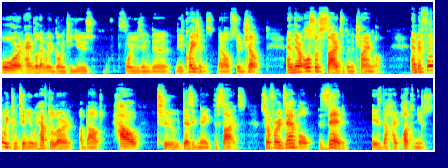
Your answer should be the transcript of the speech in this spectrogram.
or an angle that we're going to use for using the, the equations that I'll soon show. And there are also sides within the triangle. And before we continue, we have to learn about how to designate the sides. So for example, Z is the hypotenuse.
